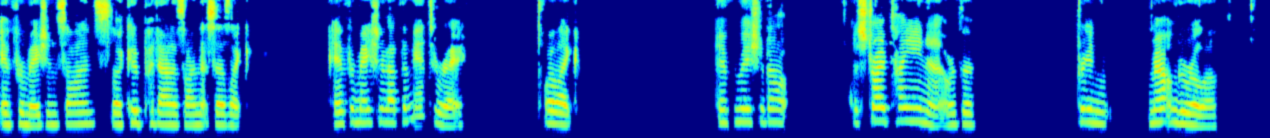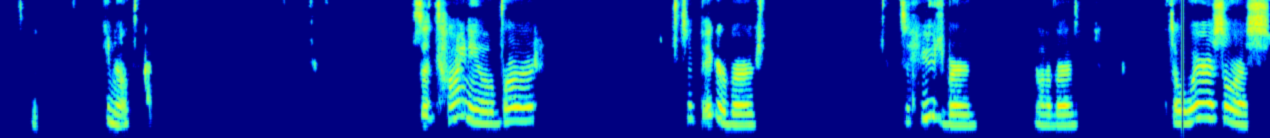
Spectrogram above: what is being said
information signs. So I could put out a sign that says like information about the manta ray. Or like information about the striped hyena or the friggin' mountain gorilla. You know. It's a tiny little bird. It's a bigger bird. It's a huge bird. Not a bird. It's a Wuerhosaurus.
